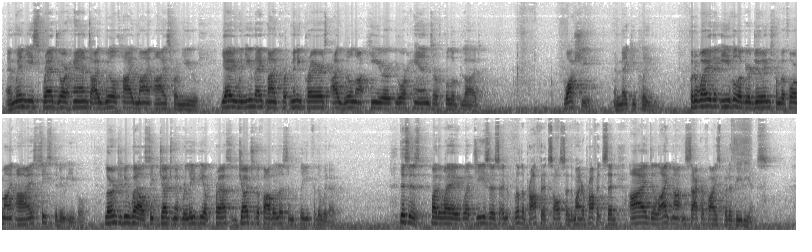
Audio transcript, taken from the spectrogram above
And when ye spread your hands, I will hide my eyes from you. Yea, when you make my pr- many prayers, I will not hear. Your hands are full of blood. Wash ye and make ye clean. Put away the evil of your doings from before my eyes. Cease to do evil. Learn to do well. Seek judgment. Relieve the oppressed. Judge the fatherless and plead for the widow. This is, by the way, what Jesus and well, the prophets also, the minor prophets said, I delight not in sacrifice, but obedience.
